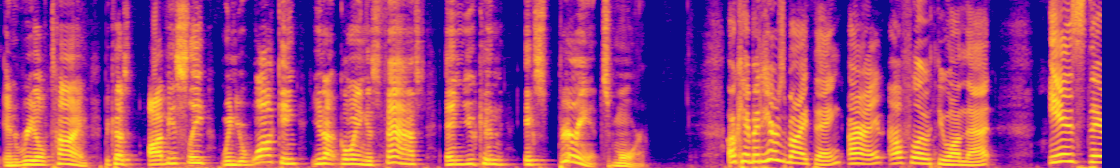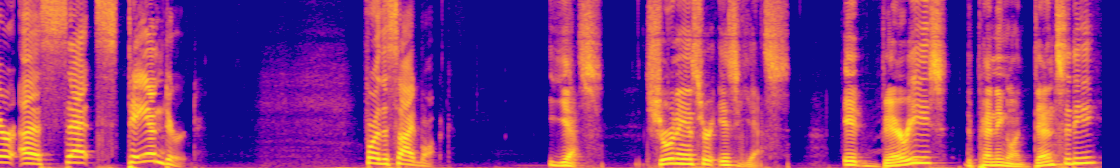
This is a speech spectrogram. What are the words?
in real time. Because obviously, when you're walking, you're not going as fast and you can experience more. Okay, but here's my thing. All right, I'll flow with you on that. Is there a set standard for the sidewalk? Yes. Short answer is yes. It varies depending on density.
